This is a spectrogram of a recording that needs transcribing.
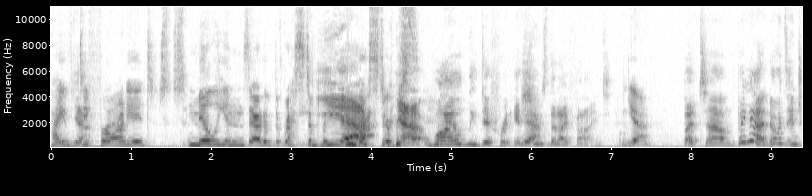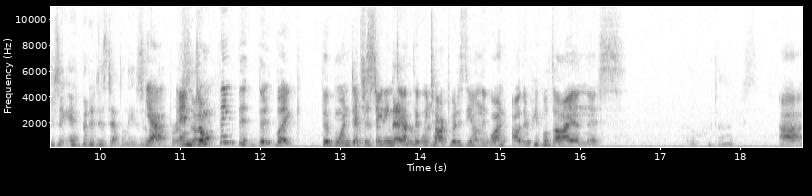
I've Yeah. defrauded s- millions out of the rest of the yeah, investors. yeah, wildly different issues Yeah. that I find. yeah, But um, but yeah, no, it's interesting. But it is definitely a soap yeah. opera. And so- don't think that the like the one devastating death that we talked about is the only one. Other people die in this. Oh, who dies? Uh,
